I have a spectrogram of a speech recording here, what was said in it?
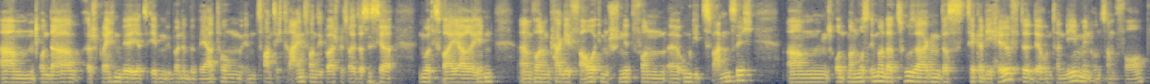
Ähm, und da sprechen wir jetzt eben über eine Bewertung in 2023 beispielsweise. Das ist ja nur zwei Jahre hin, äh, von einem KGV im Schnitt von äh, um die 20. Ähm, und man muss immer dazu sagen, dass circa die Hälfte der Unternehmen in unserem Fonds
